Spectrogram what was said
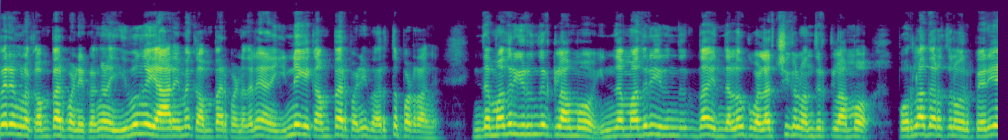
பேர் இவங்களை கம்பேர் பண்ணியிருக்காங்க. ஆனால் இவங்க யாரையுமே கம்பேர் பண்ணதில்லை. ஆனால் இன்றைக்கி கம்பேர் பண்ணி வருத்தப்படுறாங்க. இந்த மாதிரி இருந்திருக்கலாமோ? இந்த மாதிரி இருந்திருந்தா இந்த அளவுக்கு வளர்ச்சிகள் வந்திருக்கலாமோ? பொருளாதாரத்தில் ஒரு பெரிய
